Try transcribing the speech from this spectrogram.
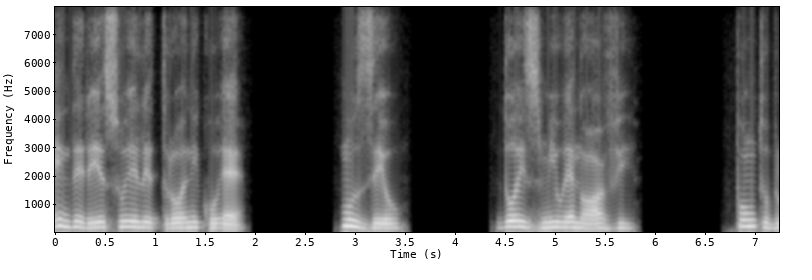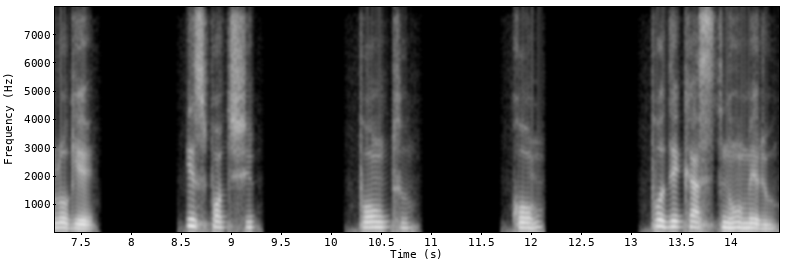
Endereço eletrônico é museu 2009.blog spot.com Podcast número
